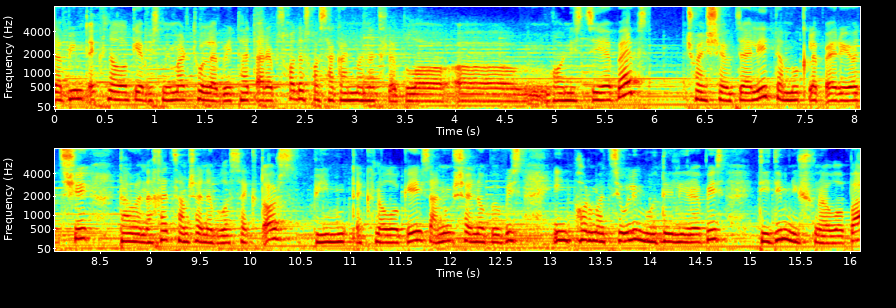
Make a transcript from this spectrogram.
და BIM ტექნოლოგიების მიმართულებით ატარებს სხვადასხვა საგანმანათლებლო ღონისძიებებს. ჩვენ შევძელით და მოკლე პერიოდში დავანახეთ სამშენებლო სექტორს BIM ტექნოლოგიის, ანუ მშენებლობის ინფორმაციული მოდელირების დიდი მნიშვნელობა.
